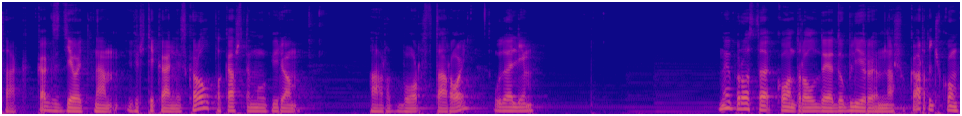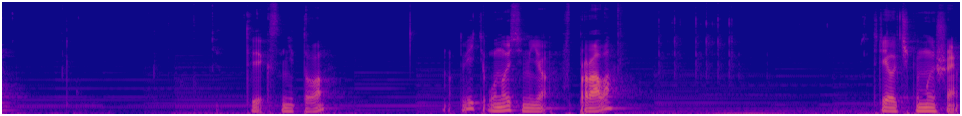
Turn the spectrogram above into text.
Так, как сделать нам вертикальный скролл? Пока что мы уберем Artboard 2, удалим. Мы просто Ctrl-D дублируем нашу карточку. Текст не то. Вот видите, уносим ее вправо стрелочкой мыши.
